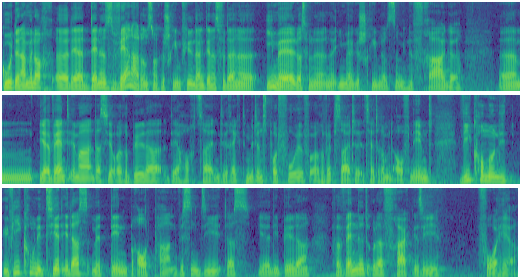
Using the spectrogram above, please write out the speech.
Gut, dann haben wir noch, äh, der Dennis Werner hat uns noch geschrieben. Vielen Dank, Dennis, für deine E-Mail. Du hast mir eine E-Mail geschrieben, das ist nämlich eine Frage. Ähm, ihr erwähnt immer, dass ihr eure Bilder der Hochzeiten direkt mit ins Portfolio für eure Webseite etc. mit aufnehmt. Wie, kommuni wie kommuniziert ihr das mit den Brautpaaren? Wissen sie, dass ihr die Bilder verwendet oder fragt ihr sie vorher?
